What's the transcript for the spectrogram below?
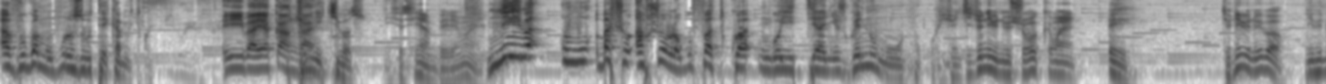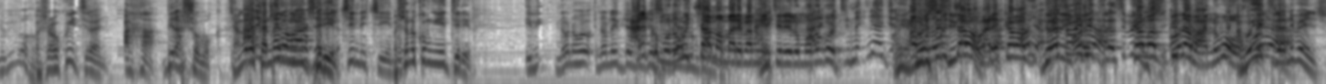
avugwa mu nkuru z'ubutekamitwe? Ibaye icyo ni ikibazo. Niba umu- basho- ashobora gufatwa ngo yitiranyijwe n'umuntu. Ibyo ngibyo ni ibintu bishoboka eh. Ibyo ni ibintu bibaho. Ni ibintu bibaho. Bashobora kwitiranya. Aha birashoboka. Cyangwa bakanamwitirira. ikindi kintu bashobora no kumwitirira. Ibi- noneho noneho ibyo ariko byose umuntu byari w'icyamamare bamwitirira umuntu Ariko- gutya ne- ne- Oya, Ah, none umuntu se si w'icyamamare bibaho? kabazi Oya, None se abitira si benshi? kabazwi n'abantu abo bose yitirira ni benshi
